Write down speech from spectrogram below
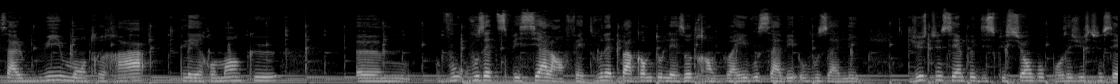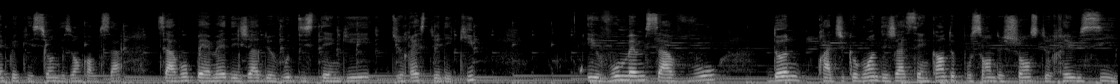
ça lui montrera clairement que euh, vous, vous êtes spécial en fait. Vous n'êtes pas comme tous les autres employés, vous savez où vous allez. Juste une simple discussion, vous posez juste une simple question, disons comme ça, ça vous permet déjà de vous distinguer du reste de l'équipe. Et vous-même, ça vous donne pratiquement déjà 50% de chances de réussir.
